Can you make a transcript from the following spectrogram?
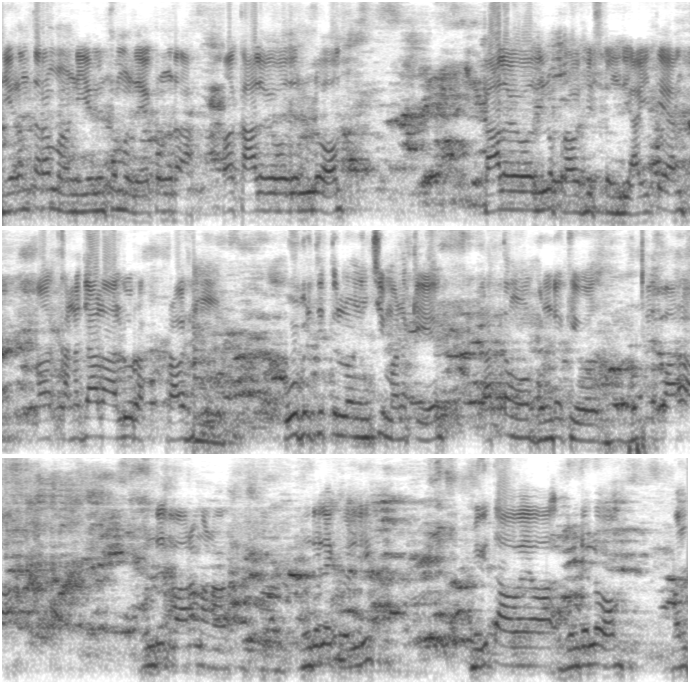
నిరంతరం నియమితం లేకుండా ఆ కాల వ్యవధుల్లో కాల వ్యవధిలో ప్రవహిస్తుంది. అయితే ఆ కణజాలాలు ప్రవహి ఊపిరితిత్తుల్లో నుంచి మనకి రక్తము గుండెకి గుండె ద్వారా గుండె ద్వారా మన గుండెలోకి వెళ్ళి మిగతా అవయవ గుండెలో మన్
